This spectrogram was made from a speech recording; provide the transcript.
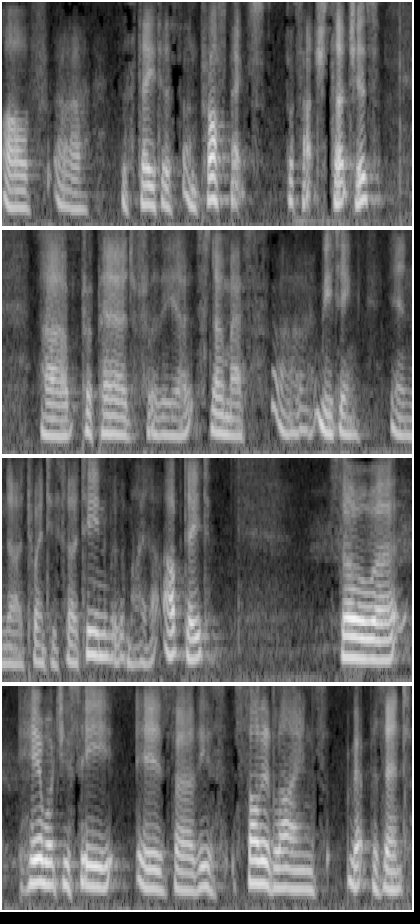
of uh, the status and prospects for such searches, uh, prepared for the uh, Snowmass uh, meeting in uh, 2013 with a minor update. So here what you see is these solid lines represent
